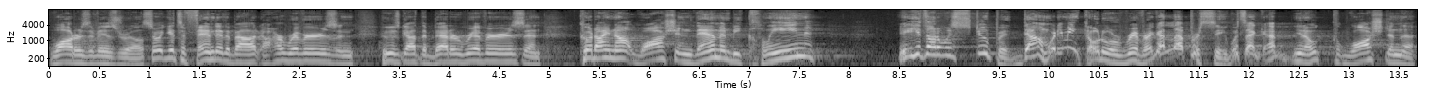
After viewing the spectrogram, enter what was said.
waters of Israel? So he gets offended about our rivers and who's got the better rivers. And could I not wash in them and be clean? He thought it was stupid, dumb. What do you mean go to a river? I got leprosy. What's that? Got, you know, washed in the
